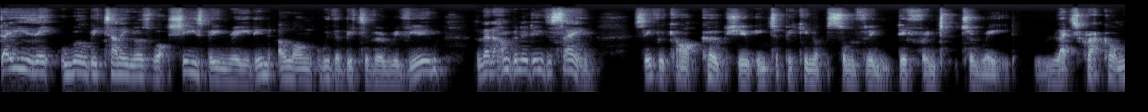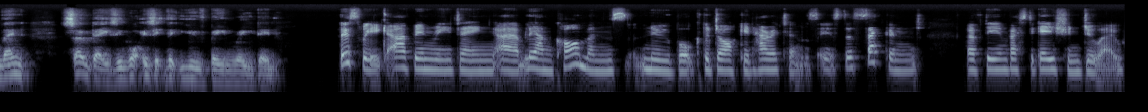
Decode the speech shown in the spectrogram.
Daisy will be telling us what she's been reading along with a bit of a review, and then I'm going to do the same. See if we can't coax you into picking up something different to read. Let's crack on then. So, Daisy, what is it that you've been reading? This week I've been reading um, Leanne Carman's new book, The Dark Inheritance. It's the second of the investigation duo.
